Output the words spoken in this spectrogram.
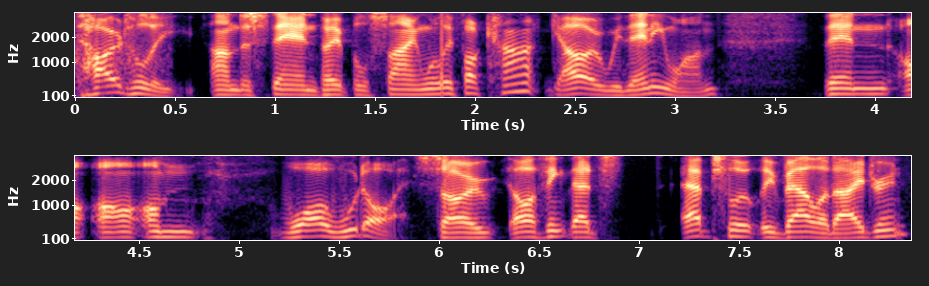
totally understand people saying, "Well, if I can't go with anyone, then I, I'm why would I?" So I think that's absolutely valid, Adrian.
